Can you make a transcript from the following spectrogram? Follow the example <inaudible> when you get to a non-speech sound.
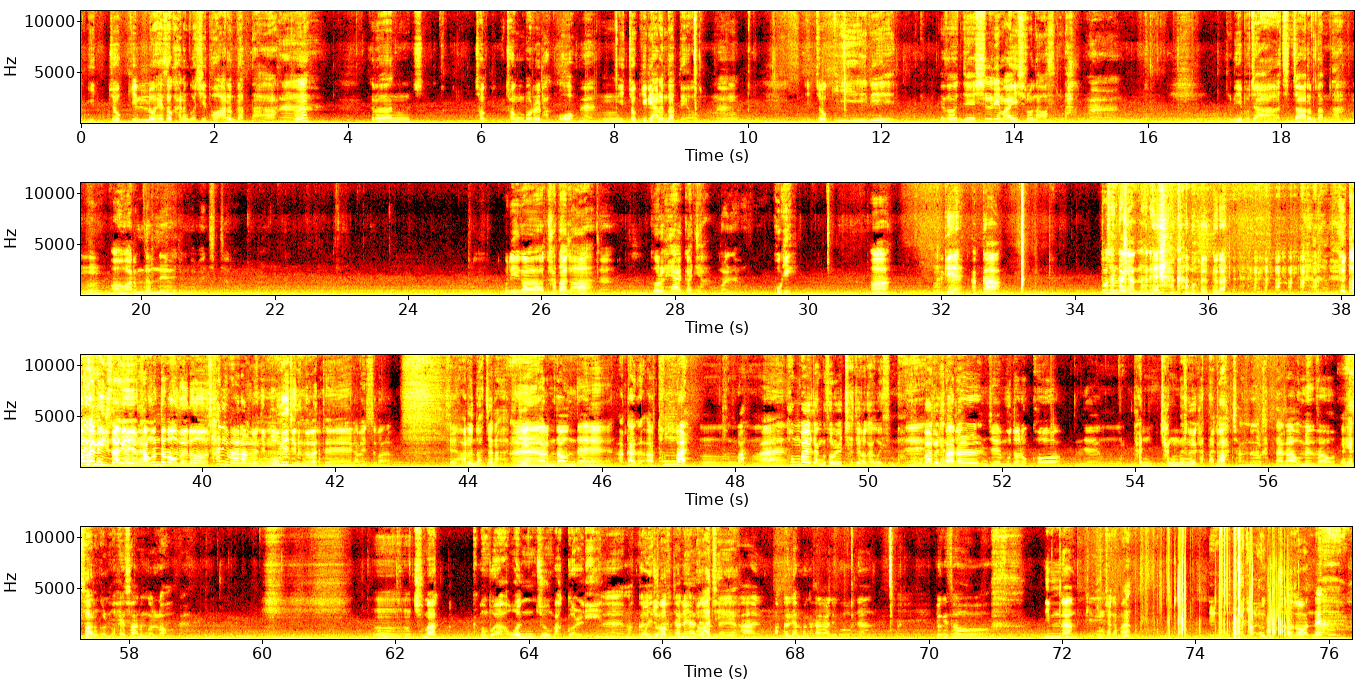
이쪽 길로 해서 가는 것이 더 아름답다. 네. 응? 그런 정, 정보를 받고 네. 음, 이쪽 길이 아름답대요. 음, 이쪽 길이 그래서 이제 신림 IC로 나왔습니다. 네. 어디 보자. 진짜 아름답나? 응? 어 아름답네요 이 정도면 진짜로. 우리가 가다가 네. 그걸 해야 할 거 아니야. 뭘요? 고기. 아 그게 아까 또 생각이 안 나네. <laughs> 아까 뭐였더라? <laughs> 하얀에 이상해. 여기 강원도만 오면은 산이 많아 그런지 네. 멍해지는 것 같아. 가만 있어 봐. 진짜 아름답잖아. 그지? 네, 아름다운데 아까 그 아, 통발. 음, 통발. 음, 아. 통발 장소를 찾으러 가고 있습니다. 네, 통발을. 통발을 이제 묻어놓고 이제 음, 단 장릉을 갔다가 장릉을 갔다가 오면서 해수하는 걸로. 해수하는 걸로. 음, 주막 어, 뭐야 원주 막걸리. 네, 막걸리 원주 또 막걸리 해야 유명하지. 되는데, 아, 막걸리 한 병 사가지고 그냥 여기서 하, 님과 함께. 음, 잠깐만. 아니 여기 전화가 왔네. 아휴,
